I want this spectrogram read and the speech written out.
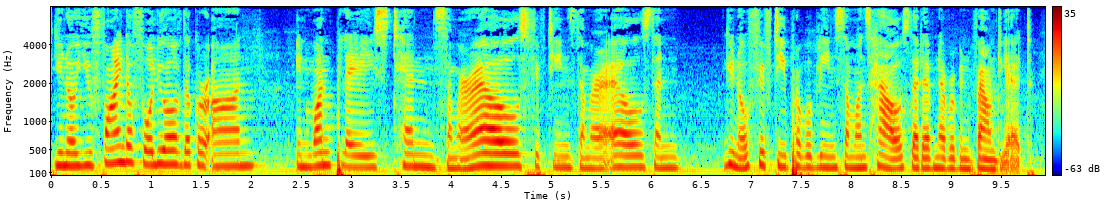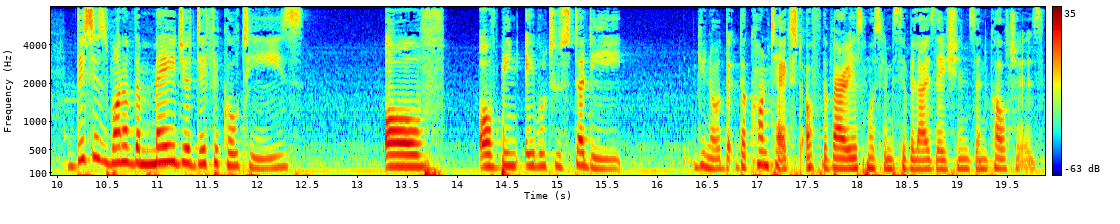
You know, you find a folio of the Quran in one place, 10 somewhere else, 15 somewhere else, and, you know, 50 probably in someone's house that have never been found yet. This is one of the major difficulties of, of being able to study, you know, the, the context of the various Muslim civilizations and cultures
